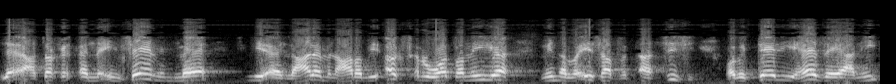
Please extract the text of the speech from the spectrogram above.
لا أعتقد أن إنسان ما في العالم العربي أكثر وطنية من الرئيس عبد السيسي وبالتالي هذا يعني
